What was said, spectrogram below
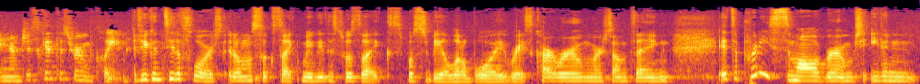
and just get this room clean. If you can see the floors, it almost looks like maybe this was like supposed to be a little boy race car room or something. It's a pretty small room to even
